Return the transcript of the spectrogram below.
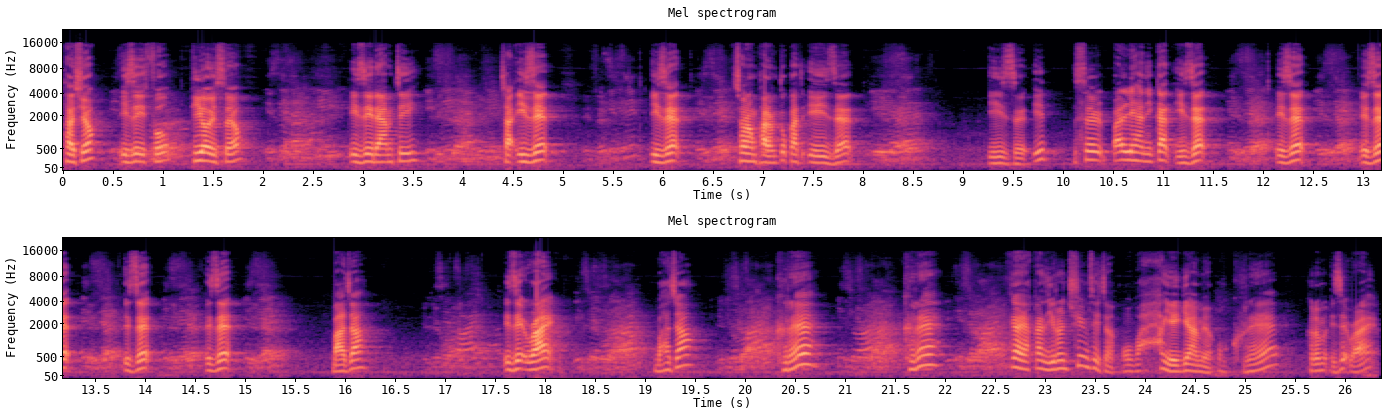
다시요? Is it full? 비어 있어요? Is it empty? 자, is it? Is it? 저랑 발음 똑같이 is it? Is it을 빨리 하니까 is it? Is it? Is it? Is it? Is it? 맞아? Is it right? 맞아? 그래? 그래? 그러니까 약간 이런 추임새 있잖아. 어, 막 얘기하면 어, 그래? 그러면 is it right?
